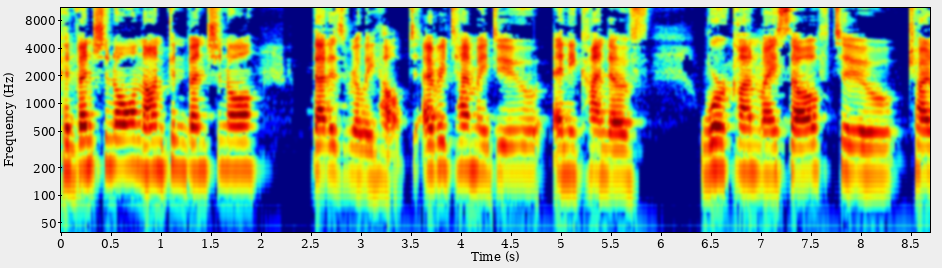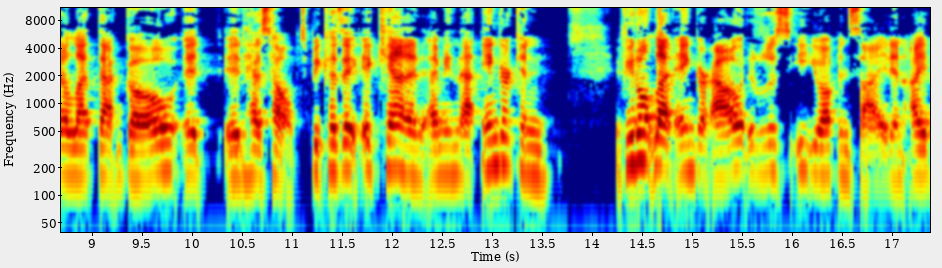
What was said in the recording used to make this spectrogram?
conventional, non-conventional. That has really helped. Every time I do any kind of work on myself to try to let that go, it it has helped because it, it can. I mean, that anger can if you don't let anger out it'll just eat you up inside and i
